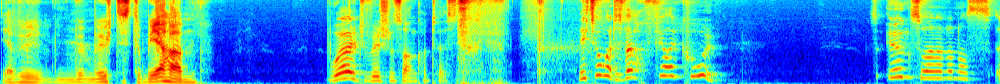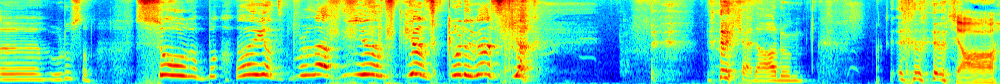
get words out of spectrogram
Ja, möchtest du mehr haben? World Vision Song Contest. Nichts Wunder, das wäre doch voll cool. So irgend so einer dann aus äh, Russland. So, äh, ganz blatt, ganz, ganz gute was, ja. Keine Ahnung. Ja.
